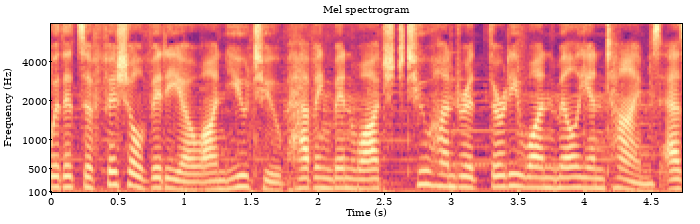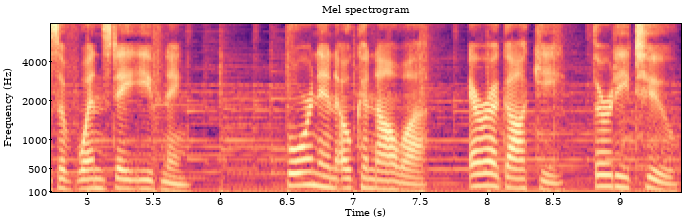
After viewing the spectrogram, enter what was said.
with its official video on YouTube having been watched 231 million times as of Wednesday evening. Born in Okinawa, Aragaki, 32,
